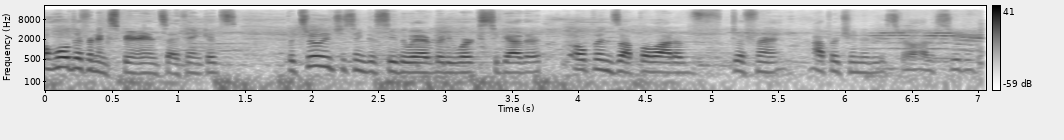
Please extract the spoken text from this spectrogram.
a whole different experience, I think. It's, it's really interesting to see the way everybody works together. It opens up a lot of different opportunities for a lot of students.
